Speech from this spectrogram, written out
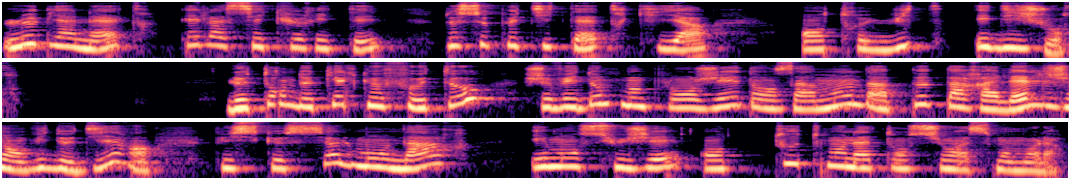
le bien-être et la sécurité de ce petit être qui a entre 8 et 10 jours. Le temps de quelques photos, je vais donc me plonger dans un monde un peu parallèle, j'ai envie de dire, puisque seul mon art et mon sujet ont toute mon attention à ce moment-là.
